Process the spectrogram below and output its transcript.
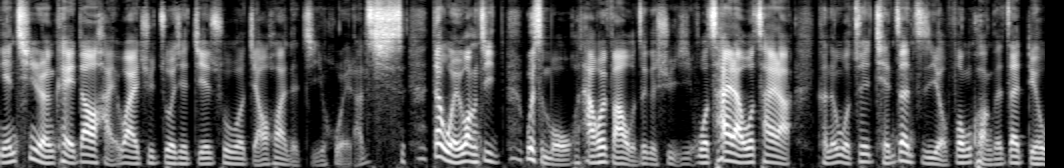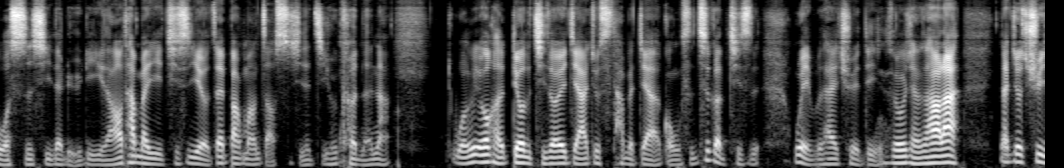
年轻人可以到海外去做一些接触或交换的机会啦。其实，但我也忘记为什么他会发我这个讯息。我猜啦，我猜啦，可能我最前阵子有疯狂的在丢我实习的履历，然后他们也其实也有在帮忙找实习的机会，可能啊。我有可能丢的其中一家就是他们家的公司，这个其实我也不太确定，所以我想说好啦，那就去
